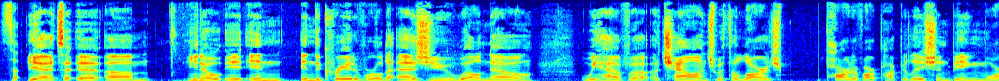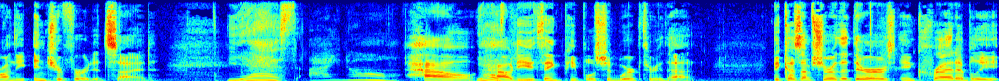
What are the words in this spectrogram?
So yeah, it's a, uh, um, you know in in the creative world, as you well know, we have a, a challenge with a large part of our population being more on the introverted side. Yes, I know. how yes. how do you think people should work through that? because I'm sure that there are incredibly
